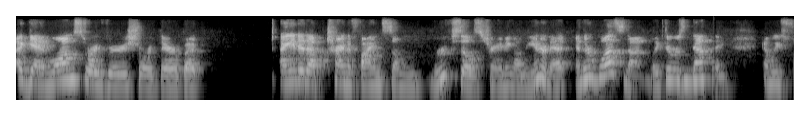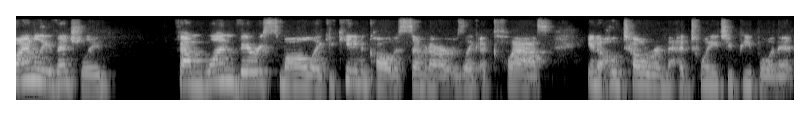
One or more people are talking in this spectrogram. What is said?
again, long story very short there, but I ended up trying to find some roof sales training on the internet, and there was none. Like, there was nothing. And we finally eventually found one very small, like you can't even call it a seminar. It was like a class in a hotel room that had 22 people in it.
